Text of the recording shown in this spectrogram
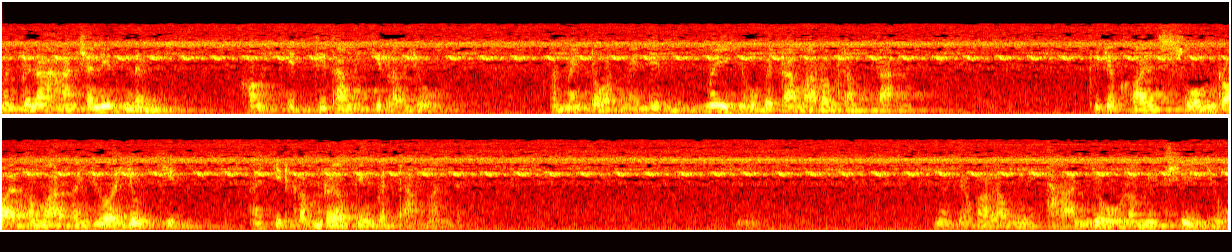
มันเป็นอาหารชนิดหนึ่งของจิตที่ทำให้จิตเราอยู่ มันไม่โดดไม่ดิ้นไม่หิวไปตามอารมณ์ต่างๆ ที่จะคอยสวมรอยเข้ามาแล้วยั่วยุจิต ให้จิตกำเริบวิ่งไปตามมัน เนื่องจากว่าเรามีฐานอยู่เรามีที่อยู่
